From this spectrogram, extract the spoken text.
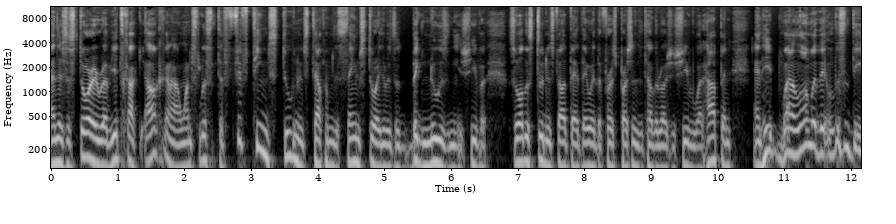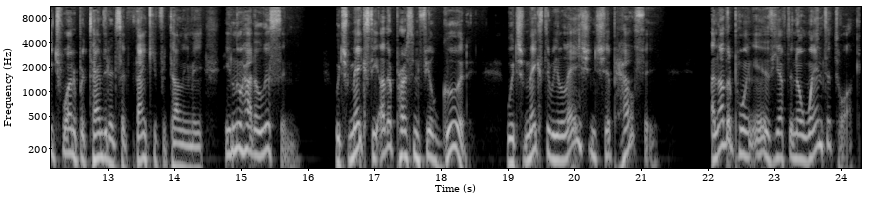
And there's a story, Rav Yitzchak Elchanan once listened to 15 students tell him the same story. There was a big news in the yeshiva. So all the students felt that they were the first person to tell the Rosh Yeshiva what happened. And he went along with it and listened to each one and pretended and said, Thank you for telling me. He knew how to listen, which makes the other person feel good, which makes the relationship healthy. Another point is you have to know when to talk.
